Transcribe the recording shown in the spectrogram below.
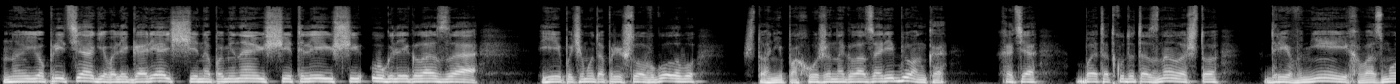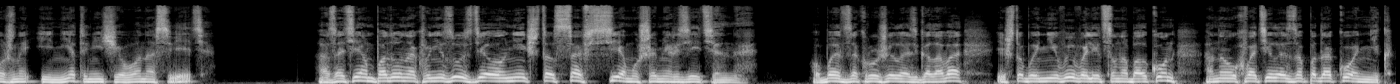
Но ее притягивали горящие, напоминающие тлеющие угли глаза. Ей почему-то пришло в голову, что они похожи на глаза ребенка, хотя Бет откуда-то знала, что древнее их, возможно, и нет ничего на свете. — а затем подонок внизу сделал нечто совсем уж омерзительное. У Бет закружилась голова, и чтобы не вывалиться на балкон, она ухватилась за подоконник,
